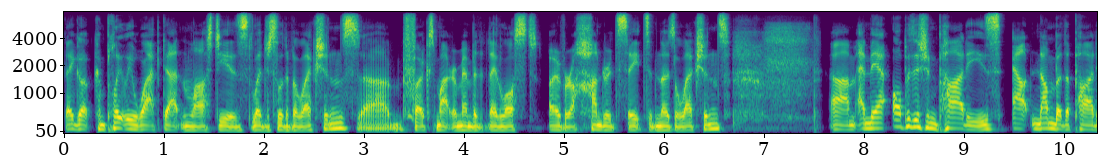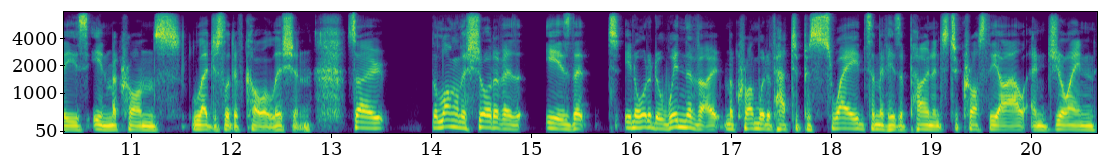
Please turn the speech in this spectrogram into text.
They got completely wiped out in last year's legislative elections. Uh, folks might remember that they lost over 100 seats in those elections. Um, and the opposition parties outnumber the parties in Macron's legislative coalition. So the long and the short of it is that in order to win the vote, Macron would have had to persuade some of his opponents to cross the aisle and join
